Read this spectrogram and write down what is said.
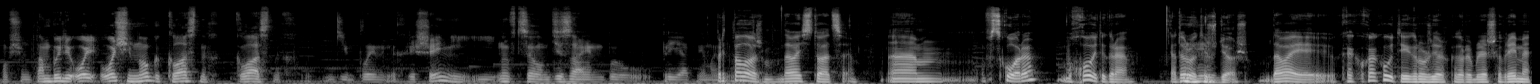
В общем, там были ой- очень много классных, классных геймплейных решений, и, ну, в целом, дизайн был приятный момент. Предположим, давай ситуацию. Эм, скоро выходит игра, которую ты Мгм. ждешь. Давай, как, какую ты игру ждешь, которая в ближайшее время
